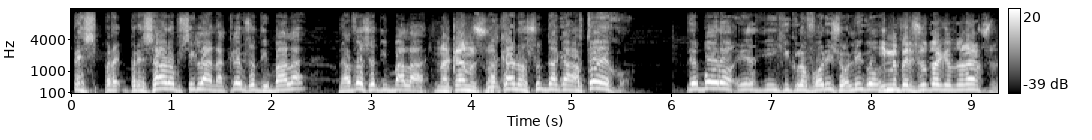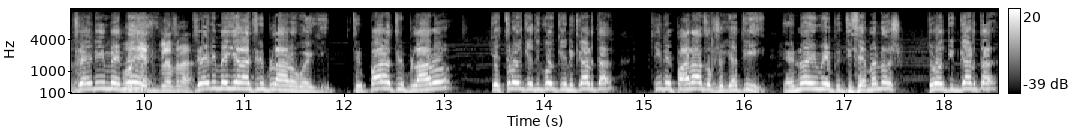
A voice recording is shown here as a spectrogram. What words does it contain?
Πες, πρε- πρεσάρω ψηλά να κλέψω την μπάλα, να δώσω την μπάλα. Να κάνω σου. Να κάνω σουτ, να κάνω. Αυτό έχω. Δεν μπορώ ε, να την κυκλοφορήσω λίγο. Είμαι περισσότερο για τον άξονα. Δεν είμαι, Όχι ναι. για την πλευρά. Δεν είμαι για να τριπλάρω εγώ εκεί. Τρυπάρω, τριπλάρω και τρώω και την κόκκινη κάρτα. Και είναι παράδοξο γιατί ενώ είμαι επιτιθέμενος, τρώω την κάρτα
